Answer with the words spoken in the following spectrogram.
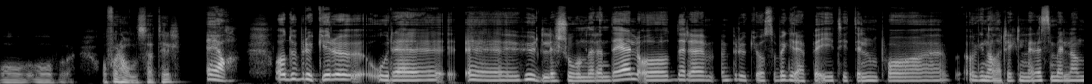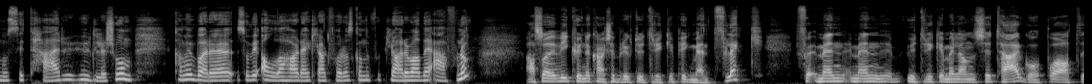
å, å forholde seg til. Ja, og du bruker ordet eh, hudlesjoner en del, og dere bruker jo også begrepet i tittelen på originalartikkelen deres, melanocytær hudlesjon. Kan vi bare, så vi alle har det klart for oss, kan du forklare hva det er for noe? Altså, Vi kunne kanskje brukt uttrykket pigmentflekk, men, men uttrykket melanocytær går på at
